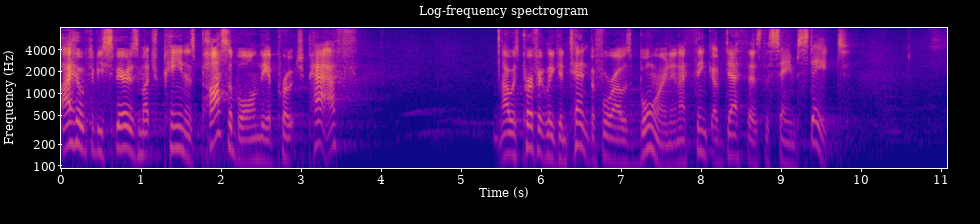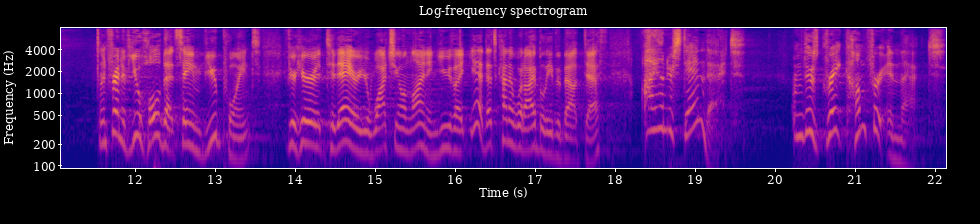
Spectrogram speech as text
I hope to be spared as much pain as possible on the approach path. I was perfectly content before I was born, and I think of death as the same state. And friend, if you hold that same viewpoint, if you're here today or you're watching online and you're like, yeah, that's kind of what I believe about death, I understand that. I mean, there's great comfort in that.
